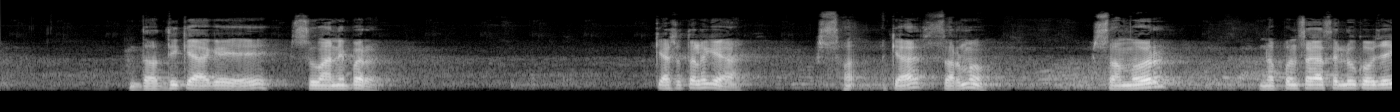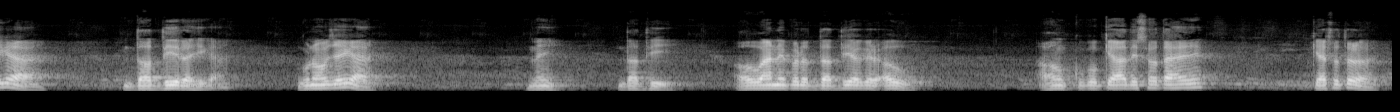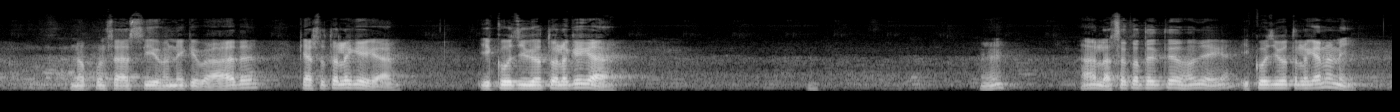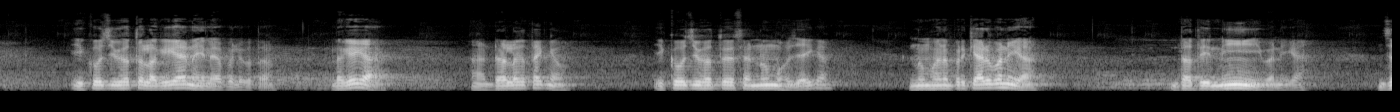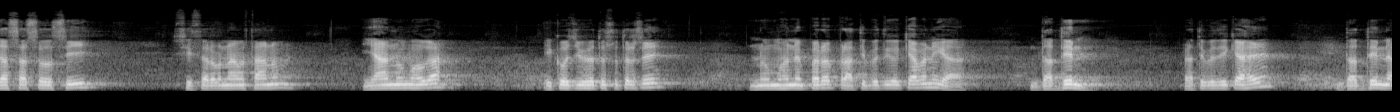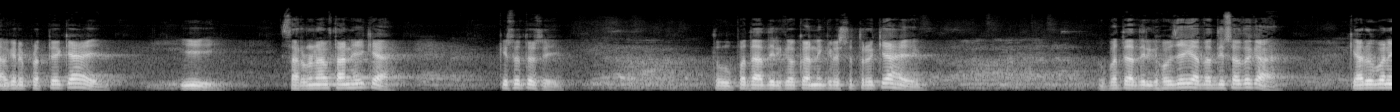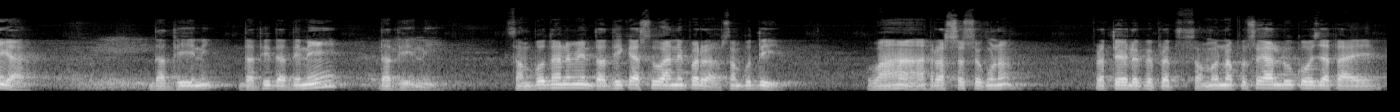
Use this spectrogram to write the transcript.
दधि के आगे सु आने पर क्या सूत्र लग गया? क्या? स्वर्म समोर नपुंसका से लुक हो जाएगा, दधि रहेगा। गुण हो जाएगा? नहीं, दधि। औ आने पर दधि अगर औ औ को क्या आदेश होता है? क्या सूत्र? नपुंसासी होने के बाद क्या सूत्र लगेगा? इको जीव तो लगेगा? हाँ? लसक तो हो जाएगा। इको जीव तो लगेगा ना नहीं? इको जीव तो लगेगा नहीं लगा पहले बताओ। लगेगा? हाँ डर लगता है क्यों? इको जीव तो ऐसे नुम हो जाएगा। नुम होने पर क्या रू बनेगा? दधिनी बनेगा। जस सोसी सी सर्वनाम स्थानम यहाँ नुम होगा। इको जीव तो सूत्र से। नुम होने पर प्रातिपदिक क्या बनेगा? दधिन। प्रतिपदिक क्या है? दधिन। अगर प्रत्यय क्या है? ई। सर्वनाम स्थान है क्या? किस सूत्र से? तो उपदा दीर्घ करने के लिए सूत्र क्या है? उपदा दीर्घ हो जाएगा दधि शब्द का। क्या रूप बनेगा? दधिनी। दधि, दधिनी दधिनी। संबोधन में दधि का सु आने पर संबुद्धि। वहाँ रस गुण प्रत्यय पे समूह नपुंसका लुक हो जाता है।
